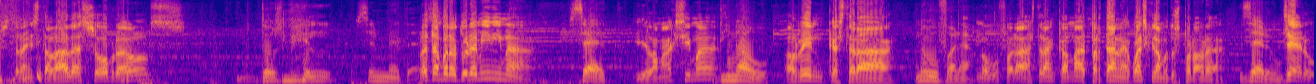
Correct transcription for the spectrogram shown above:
estarà instal·lada sobre els... 2.100 metres. La temperatura mínima 7. i la màxima... 19. El vent que estarà... No bufarà. No bufarà, estarà encalmat. Per tant, a quants quilòmetres per hora? 0. 0.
